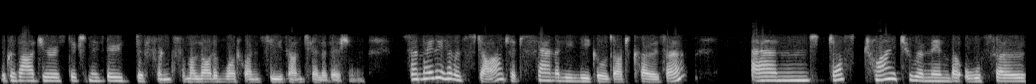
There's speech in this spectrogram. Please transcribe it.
because our jurisdiction is very different from a lot of what one sees on television. So maybe have a start at familylegal.coza and just try to remember also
